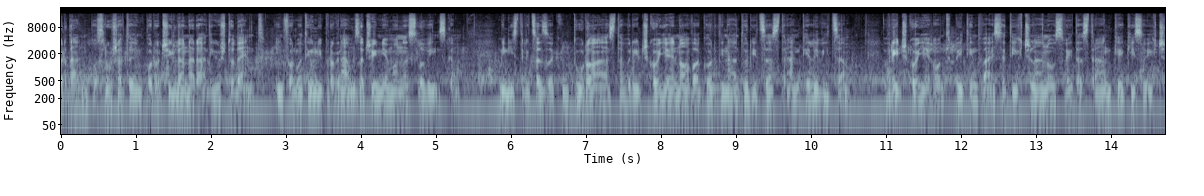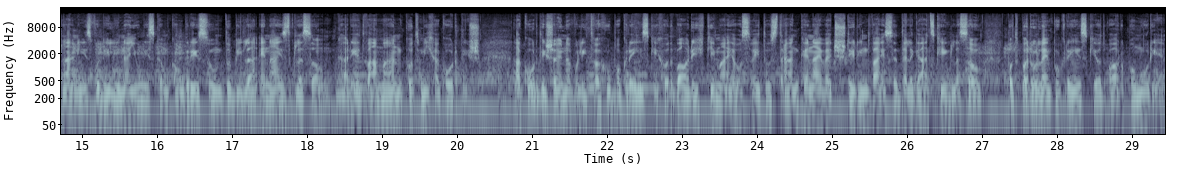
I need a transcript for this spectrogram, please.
Dober dan, poslušate poročila na Radiu Student. Informativni program začenjamo na slovenskem. Ministrica za kulturo Asta Vrečko je nova koordinatorica stranke Levica. Vrečko je od 25 članov sveta stranke, ki so jih člani izvolili na junijskem kongresu, dobila 11 glasov, kar je dva manj kot Miha Kordiš. A Kordiša je na volitvah v pokrajinskih odborih, ki imajo v svetu stranke največ 24 delegatskih glasov, podprl le pokrajinski odbor Pomurje.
